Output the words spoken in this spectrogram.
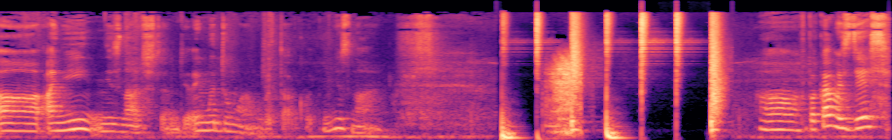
а они не знают, что им делать. И мы думаем вот так вот, не знаю. А, пока мы здесь,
